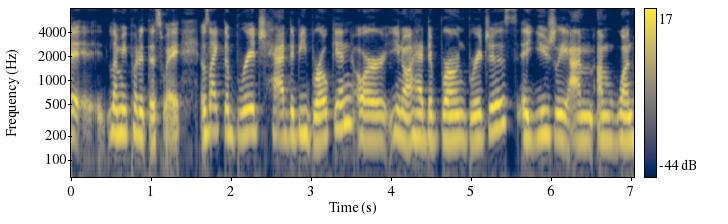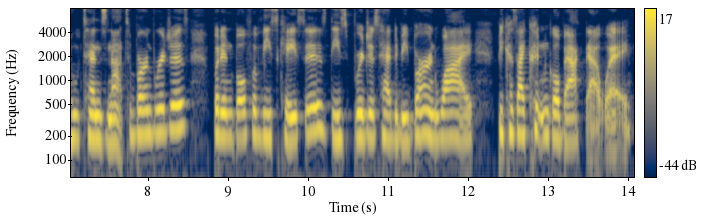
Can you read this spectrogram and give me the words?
it, let me put it this way. It was like the bridge had to be broken or you know i had to burn bridges. It, usually i'm i'm one who tends not to burn bridges but in both of these cases these bridges had to be burned. Why? Because i couldn't go back that way.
